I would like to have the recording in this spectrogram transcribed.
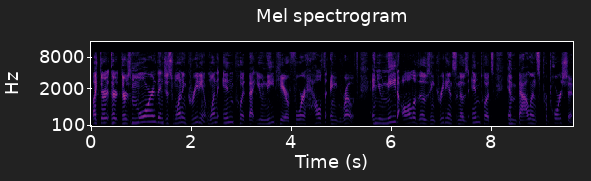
Like there, there, there's more than just one ingredient, one input that you need here for health and growth. And you need all of those ingredients and those inputs in balanced proportion.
